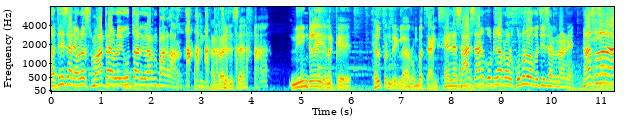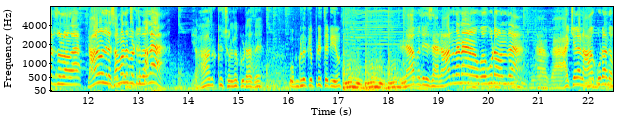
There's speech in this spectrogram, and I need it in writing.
பத்ரி சார் எவ்வளவு ஸ்மார்ட்டா எவ்வளவு யூத்தா இருக்கிறாருன்னு பார்க்கலாம். நடராஜன் சார் நீங்களே எனக்கு ஹெல்ப் பண்ணுறீங்களா ரொம்ப தேங்க்ஸ் என்ன சார் சார் கூப்பிட்டீங்க அப்புறம் உங்களை கொண்டு விடுவேன் பத்ரி சார் நானு. நான் சொல்லாம யார் சொல்லுவாங்க? நானும் இதுல சம்மந்தப்பட்டிருக்கேன்ல. யாருக்கும் சொல்லக்கூடாது. உங்களுக்கு எப்படி தெரியும்? என்ன பத்ரி சார் நானும் தானே உங்க கூட வந்தேன். ஆக்சுவலா நான் கூட அந்த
